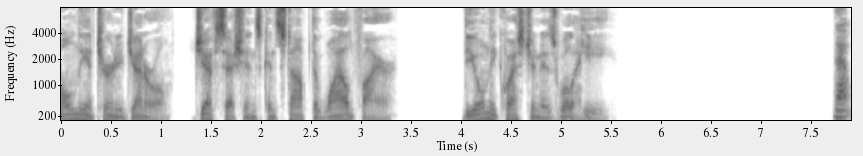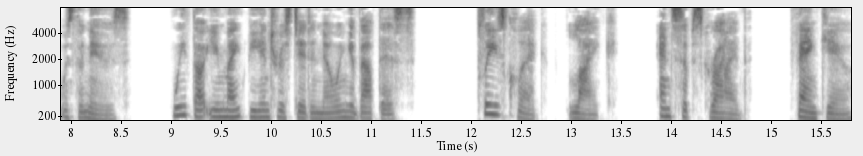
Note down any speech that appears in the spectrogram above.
Only Attorney General, Jeff Sessions can stop the wildfire. The only question is will he? That was the news. We thought you might be interested in knowing about this. Please click like and subscribe. Thank you.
